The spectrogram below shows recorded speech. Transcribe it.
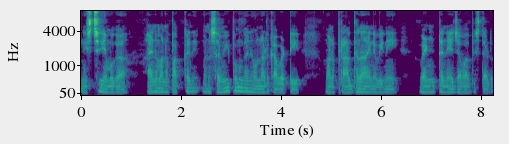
నిశ్చయముగా ఆయన మన పక్కనే మన సమీపంగానే ఉన్నాడు కాబట్టి మన ప్రార్థన ఆయన విని వెంటనే జవాబిస్తాడు.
